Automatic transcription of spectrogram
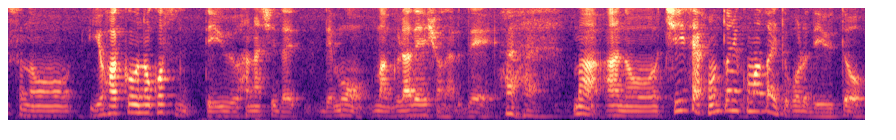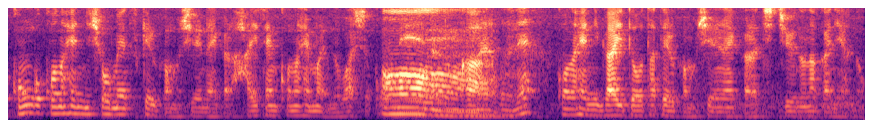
その余白を残すっていう話ででも、まあ、グラデーショナルで、はいはい。まああの小さい本当に細かいところで言うと今後この辺に照明つけるかもしれないから配線この辺まで伸ばしとこうねだとかなるほどね。この辺に街灯を立てるかもしれないから地中の中にあの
